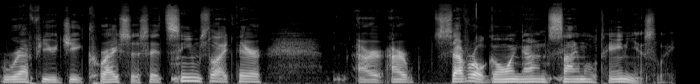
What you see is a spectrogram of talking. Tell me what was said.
refugee crisis? It seems like there are are several going on simultaneously.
